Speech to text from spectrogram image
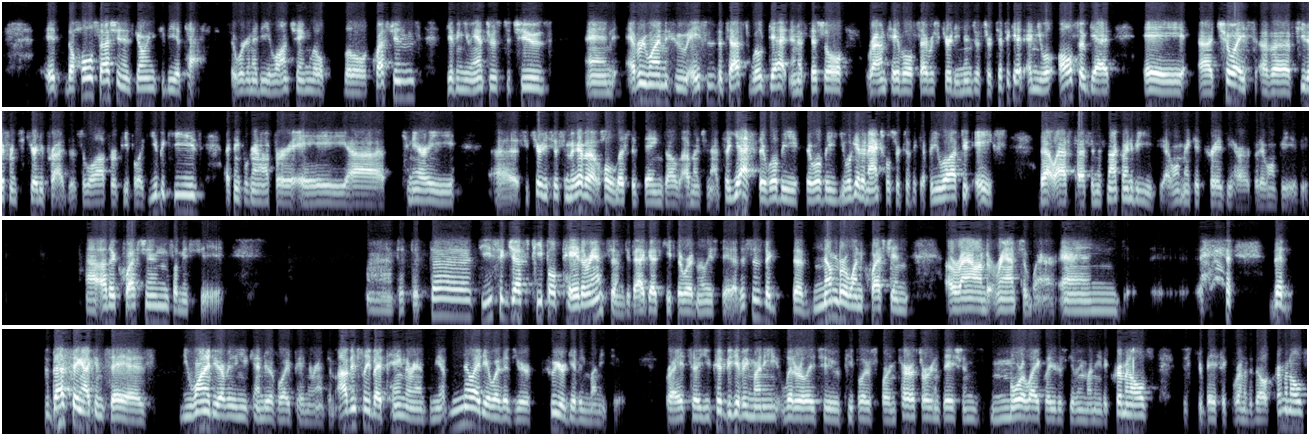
it the whole session is going to be a test. So we're going to be launching little little questions, giving you answers to choose, and everyone who aces the test will get an official Roundtable Cybersecurity Ninja certificate, and you will also get a, a, choice of a few different security prizes. So we'll offer people like YubiKeys. I think we're going to offer a uh, Canary uh, security system. We have a whole list of things. I'll, I'll, mention that. So yes, there will be there will be you will get an actual certificate, but you will have to ace that last test, and it's not going to be easy. I won't make it crazy hard, but it won't be easy. Uh, other questions? Let me see. Uh, da, da, da. Do you suggest people pay the ransom? Do bad guys keep their word and release data? This is the, the number one question around ransomware. And the, the best thing I can say is you want to do everything you can to avoid paying the ransom. Obviously, by paying the ransom, you have no idea what it is you're, who you're giving money to, right? So you could be giving money literally to people who are supporting terrorist organizations. More likely, you're just giving money to criminals just your basic run-of-the-mill criminals,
